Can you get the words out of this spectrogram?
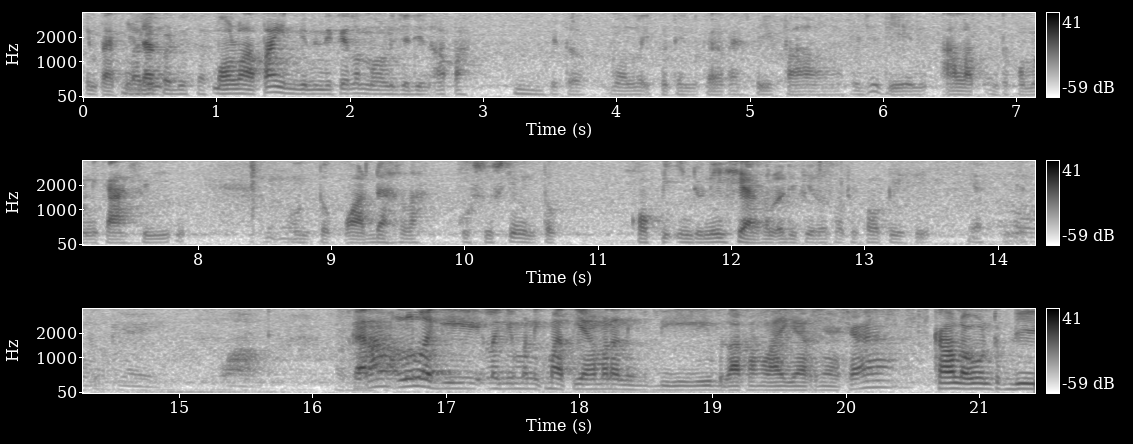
impactnya dan produser. mau lo apain gini di film mau lo jadiin apa gitu mau lo ikutin ke festival lo jadiin alat untuk komunikasi untuk wadah lah khususnya untuk kopi Indonesia kalau di filosofi kopi sih Yes. Oke. Wow. Sekarang lu lagi lagi menikmati yang mana nih? Di belakang layarnya kah? kalau untuk di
